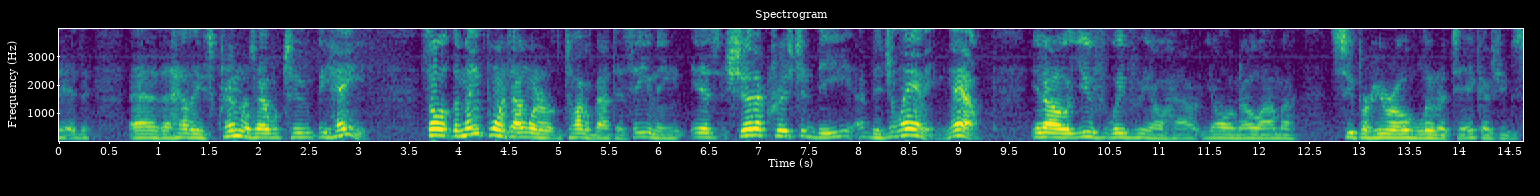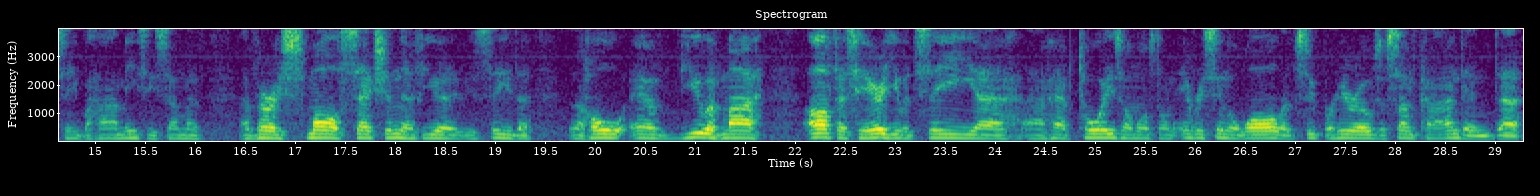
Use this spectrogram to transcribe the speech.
uh, the, how these criminals are able to behave. So the main point I want to talk about this evening is: Should a Christian be a vigilante? Now, you know, you've we've you know how y'all know I'm a superhero lunatic, as you can see behind me. See some of a very small section. If you, uh, you see the the whole uh, view of my office here, you would see uh, I have toys almost on every single wall of superheroes of some kind, and uh,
